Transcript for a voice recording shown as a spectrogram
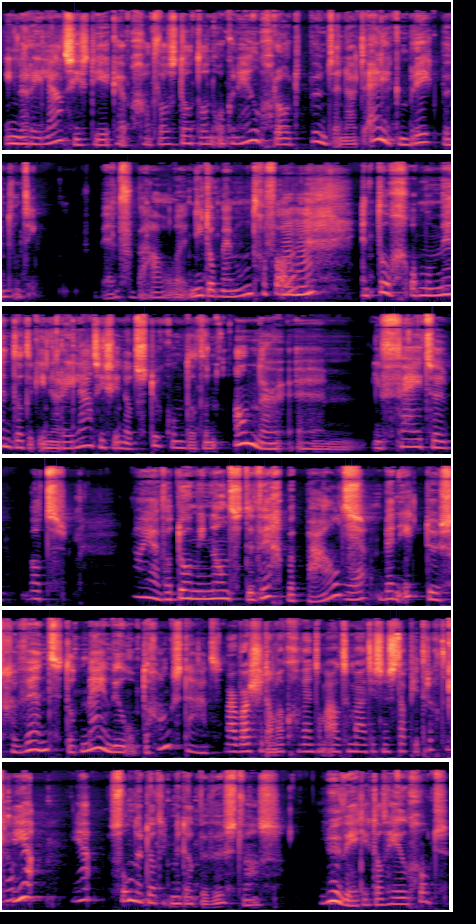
in de relaties die ik heb gehad, was dat dan ook een heel groot punt. En uiteindelijk een breekpunt, want ik ben verbaal eh, niet op mijn mond gevallen. Mhm. En toch, op het moment dat ik in een relatie zit in dat stuk komt, dat een ander ehm, in feite wat, nou ja, wat dominant de weg bepaalt, Ja. ben ik dus gewend dat mijn wil op de gang staat. Maar was je dan ook gewend om automatisch een stapje terug te doen? Ja, ja, zonder dat ik me dat bewust was. Nu weet ik dat heel goed.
